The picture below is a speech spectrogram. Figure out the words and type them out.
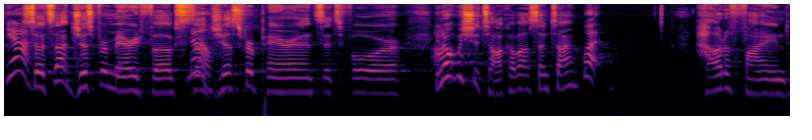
Yeah. so it's not just for married folks it's No. not just for parents it's for you know what we should talk about sometime What? how to find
